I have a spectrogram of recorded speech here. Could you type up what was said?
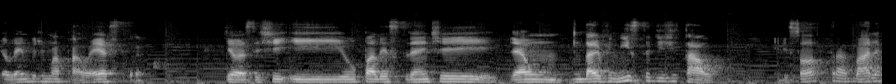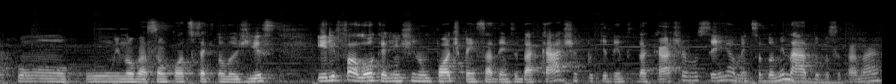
eu lembro de uma palestra que eu assisti e o palestrante é um darwinista digital. Ele só trabalha com, com inovação, com outras tecnologias. E ele falou que a gente não pode pensar dentro da caixa, porque dentro da caixa você realmente está dominado, você está na,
